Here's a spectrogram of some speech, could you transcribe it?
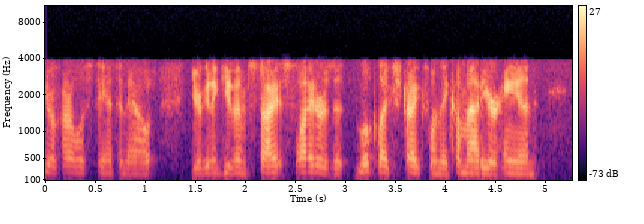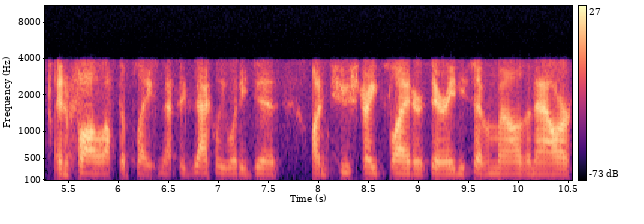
Giancarlo Stanton out, you're going to give him st- sliders that look like strikes when they come out of your hand and fall off the plate. And that's exactly what he did on two straight sliders. They're 87 miles an hour.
